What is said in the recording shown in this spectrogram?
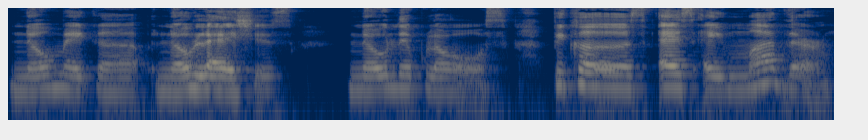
no makeup, no lashes, no lip gloss. Because as a mother,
